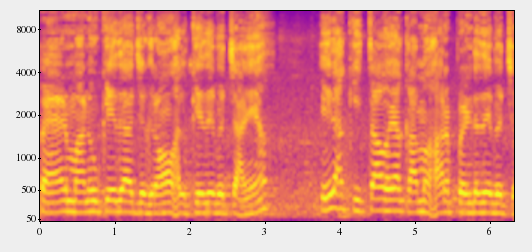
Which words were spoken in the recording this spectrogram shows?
ਭੈਣ ਮਾਨੂਕੇ ਦਾ ਜਗਰਾਉਂ ਹਲਕੇ ਦੇ ਵਿੱਚ ਆਏ ਆ ਇਹਦਾ ਕੀਤਾ ਹੋਇਆ ਕੰਮ ਹਰ ਪਿੰਡ ਦੇ ਵਿੱਚ,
